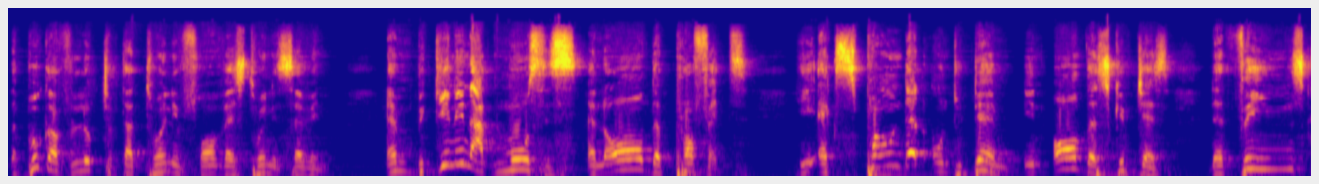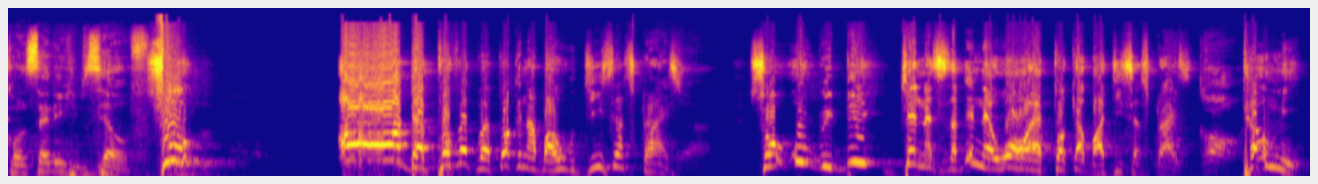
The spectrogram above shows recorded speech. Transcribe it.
The book of Luke, chapter 24, verse 27. And beginning at Moses and all the prophets, he expounded unto them in all the scriptures the things concerning himself. So, all the prophets were talking about who? Jesus Christ. Yeah. So, who we did Genesis, I didn't know what I talking about Jesus Christ. Tell me.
